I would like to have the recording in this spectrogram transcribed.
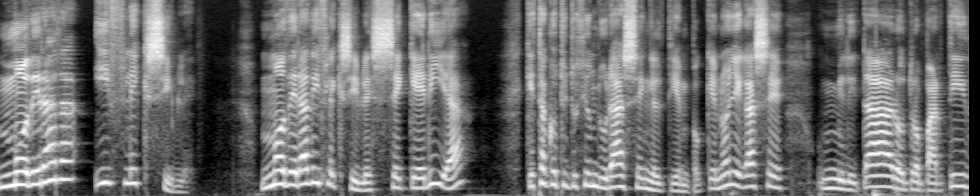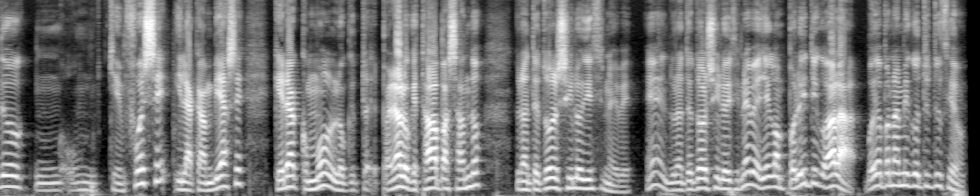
moderada y flexible moderada y flexible. Se quería que esta constitución durase en el tiempo, que no llegase un militar, otro partido, quien fuese, y la cambiase, que era como lo que, era lo que estaba pasando durante todo el siglo XIX. ¿eh? Durante todo el siglo XIX llega un político, ¡hala! Voy a poner mi constitución.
